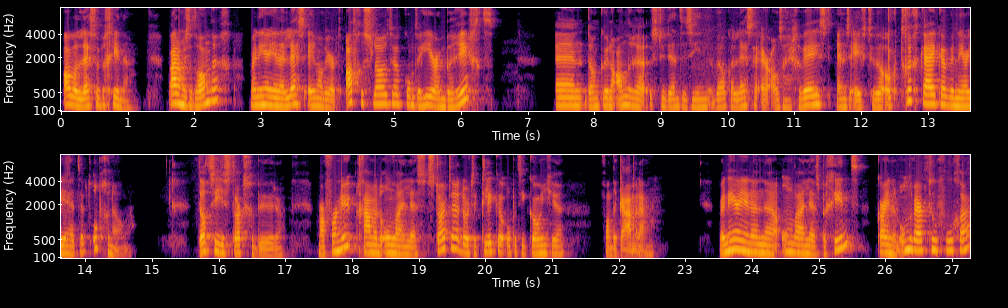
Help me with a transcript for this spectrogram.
alle lessen beginnen. Waarom is dat handig? Wanneer je een les eenmaal weer hebt afgesloten, komt er hier een bericht. En dan kunnen andere studenten zien welke lessen er al zijn geweest en ze eventueel ook terugkijken wanneer je het hebt opgenomen. Dat zie je straks gebeuren. Maar voor nu gaan we de online les starten door te klikken op het icoontje van de camera. Wanneer je een uh, online les begint, kan je een onderwerp toevoegen.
